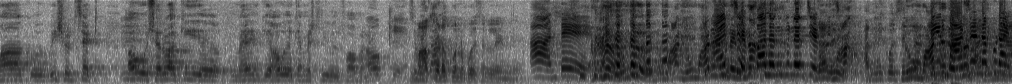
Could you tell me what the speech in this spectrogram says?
మాకు వీ షుడ్ సెట్ హౌ షర్వాకి మెహరీన్కి how the chemistry will form అని ఓకే మాకు కూడా కొన్ని క్వశ్చన్లు అండి ఆ, అంటే నువ్వు నువ్వు మాట్లాడుతున్నా- చెప్పాలనుకున్నది చెప్పి. నువ్వు అన్ని నువ్వు క్వశ్చన్లు మీరు మాట్లాడినప్పుడు ఆయన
